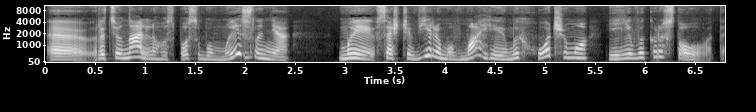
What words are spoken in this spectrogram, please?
е, раціонального способу мислення, ми все ще віримо в магію, ми хочемо її використовувати.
